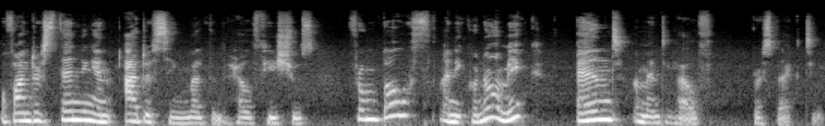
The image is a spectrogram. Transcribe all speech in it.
of understanding and addressing mental health issues from both an economic and a mental health perspective.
